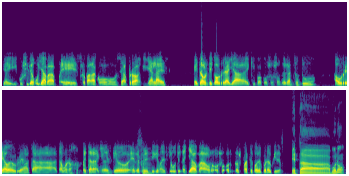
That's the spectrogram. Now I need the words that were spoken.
ja ikusi dugu ja, ba, e, estropadako zea proan ginala, ez? Eta hortik aurrea ja ekipoak oso zondo erantzun du, aurrea aurrea eta eta bueno, metaraino ez, gero erreferentzik eman dizkigutenen ja, ba hor ospatzeko denbora eduki dugu. Eta, bueno,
